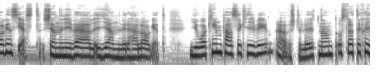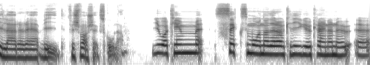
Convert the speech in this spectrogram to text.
Dagens gäst känner ni väl igen vid det här laget. Joakim Paasikivi, överstelöjtnant och strategilärare vid Försvarshögskolan. Joakim, sex månader av krig i Ukraina nu. Eh,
